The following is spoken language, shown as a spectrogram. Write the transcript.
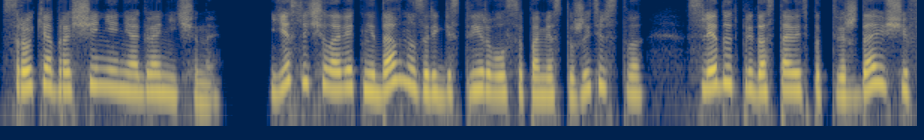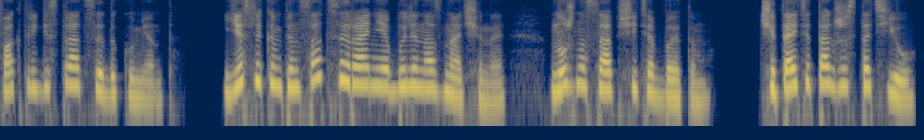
сроки обращения не ограничены. Если человек недавно зарегистрировался по месту жительства, следует предоставить подтверждающий факт регистрации документ. Если компенсации ранее были назначены, нужно сообщить об этом. Читайте также статью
